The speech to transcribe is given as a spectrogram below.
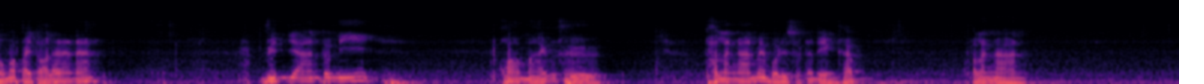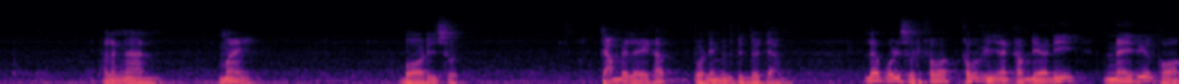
อกว่าไปต่อแล้วนะนะ วิญญาณตัวนี้ ความหมายก็คือ พลังงานไม่บริสุทธิ์นั่นเองครับ พลังงาน พลังงานไม่บริสุทธิ์จำไปเลยครับ ตัวนี้มันเป็นตัวจำแล้วบริสุทธิ์เขาว่าคำว่าวิญญาณคำเดียวนี้ ในเรื่องของ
